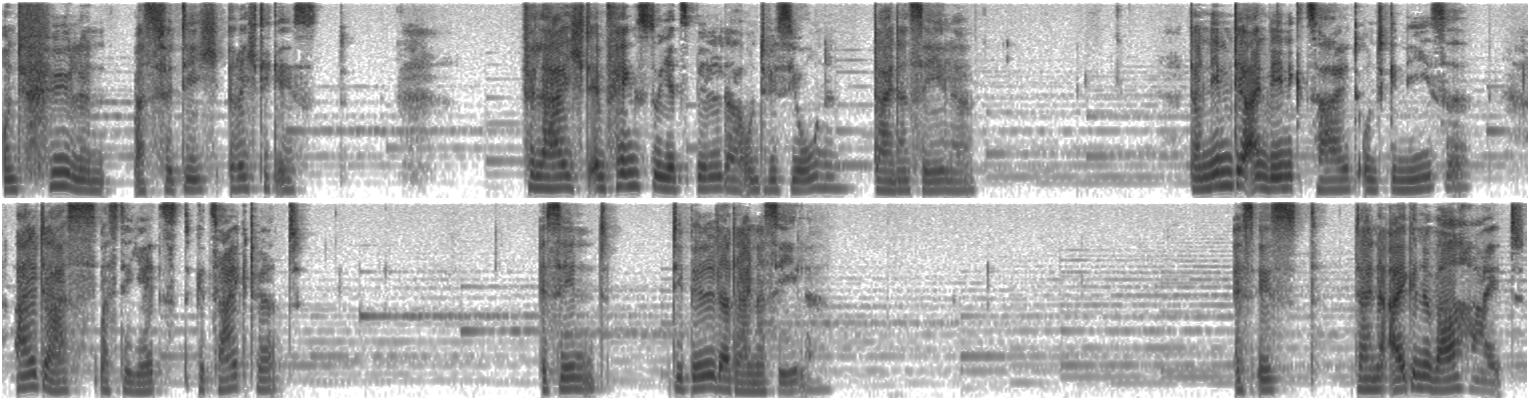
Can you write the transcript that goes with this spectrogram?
und fühlen, was für dich richtig ist. Vielleicht empfängst du jetzt Bilder und Visionen deiner Seele dann nimm dir ein wenig Zeit und genieße all das, was dir jetzt gezeigt wird. Es sind die Bilder deiner Seele. Es ist deine eigene Wahrheit,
